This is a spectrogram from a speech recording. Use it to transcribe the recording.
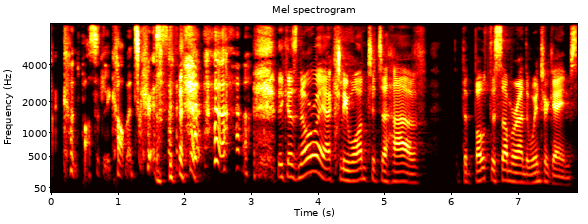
I couldn't possibly comment, Chris. because Norway actually wanted to have the both the summer and the winter games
